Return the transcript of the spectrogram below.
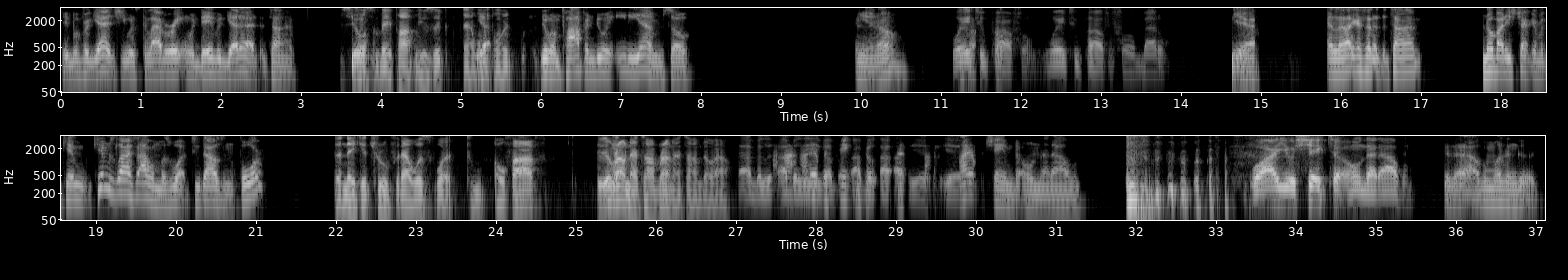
People forget she was collaborating with David Guetta at the time, She also made pop music at Yep. one point. doing pop and doing EDM. So, you know, Way So- too powerful. Way too powerful for a battle. yeah. And like I said at the time, nobody's checking for Kim. Kim's last album was what, 2004? The Naked Truth. That was what, 2005? Around that time, around that time though, Al. I, bel I- I I believe. I, be- yeah, yeah. I am ashamed to own that album Why are you ashamed to own that album? because that album wasn't good.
